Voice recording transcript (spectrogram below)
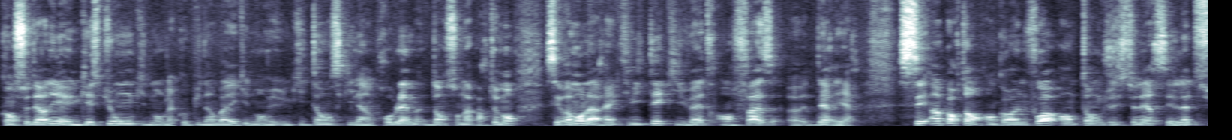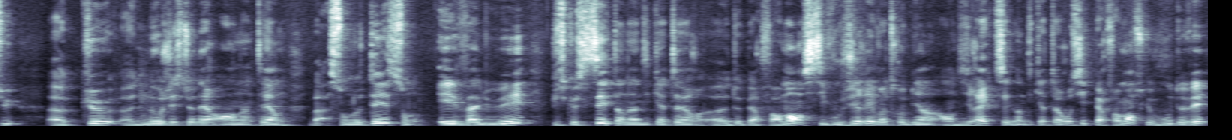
quand ce dernier a une question, qui demande la copie d'un bail, qui demande une quittance, qu'il a un problème dans son appartement. C'est vraiment la réactivité qui va être en phase euh, derrière. C'est important, encore une fois, en tant que gestionnaire, c'est là-dessus que euh, nos gestionnaires en interne bah, sont notés, sont évalués puisque c'est un indicateur euh, de performance. Si vous gérez votre bien en direct, c'est l'indicateur aussi de performance que vous devez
